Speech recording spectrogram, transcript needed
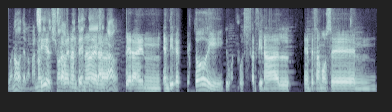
bueno, de la mano sí, estaba en antena, era, en, directo y, y bueno, pues al final Empezamos en,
